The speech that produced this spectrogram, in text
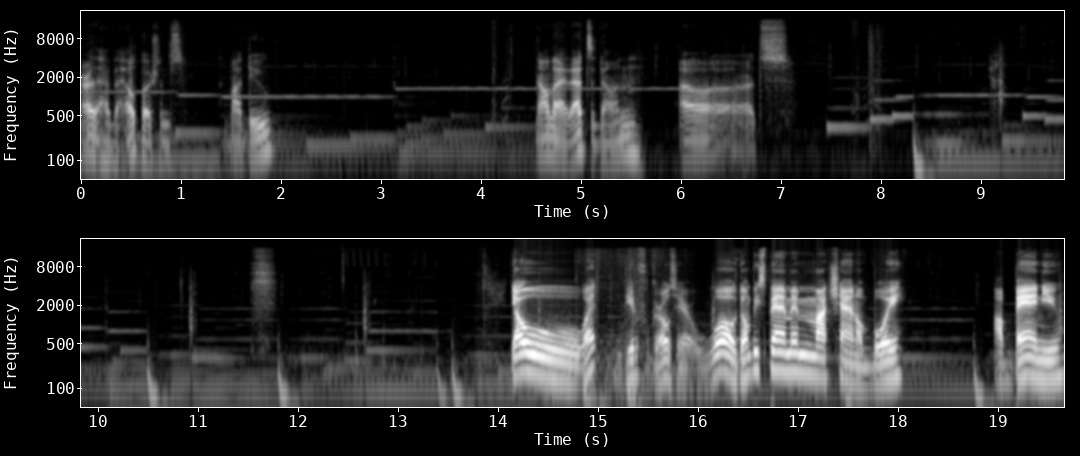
I rather have the health potions, my dude. Now that that's done, uh, it's... Yo, what? Beautiful girls here. Whoa, don't be spamming my channel, boy. I'll ban you.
